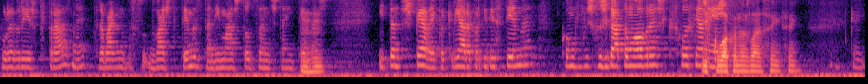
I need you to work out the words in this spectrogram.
curadorias por trás, né? trabalham debaixo de temas, o Tandy Imagens todos os anos têm temas, Uhum. e tanto vos pedem para criar a partir desse tema, como vos resgatam obras que se relacionam a E isso. colocam-nos lá, sim, sim. Ok.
